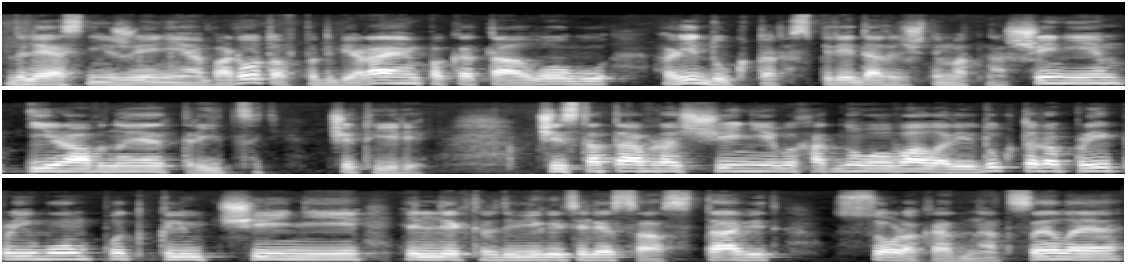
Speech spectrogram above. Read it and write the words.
Для снижения оборотов подбираем по каталогу редуктор с передаточным отношением и равное 34. Частота вращения выходного вала редуктора при прямом подключении электродвигателя составит 41,5.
